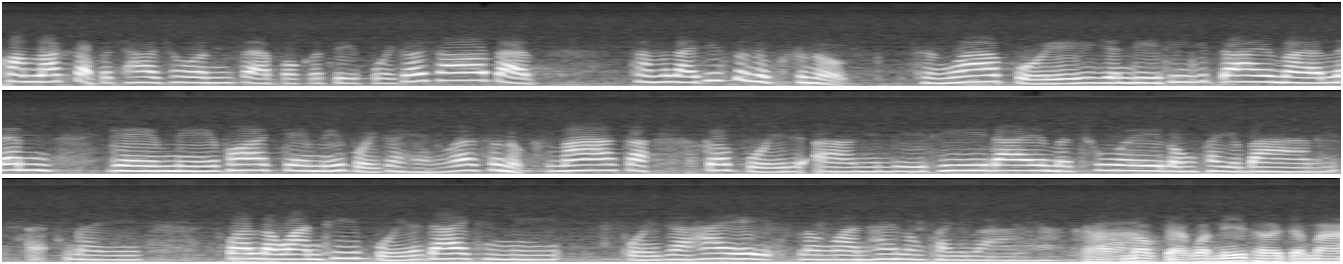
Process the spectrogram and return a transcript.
ความรักกับประชาชน แต่ปกติปุ๋ยก็ชอบแบบ ทำอะไรที่สนุกสนุกถึงว่าปุ๋ยยินดีที่ได้มาเล่นเกมนี้ เพราะว่าเกมนี้ปุ๋ยก็เห็นว่าสนุกมากก็ก็ปุ๋ยอ่ายินดีที่ได้มาช่วยโรงพยาบาลเอ่อในวันรางวัลที่ปุ๋ยได้คันนี้ปุ๋ยจะให้รางวัลให้โรงพยาบาลค่ะครับนอกจากวันนี้เธอจะมา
